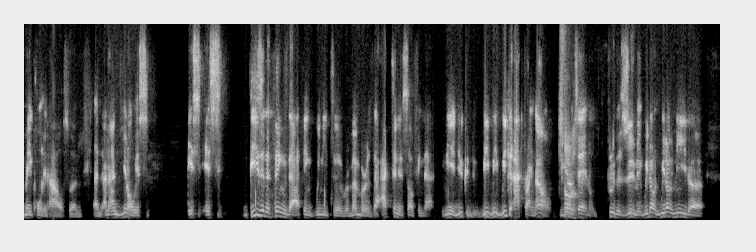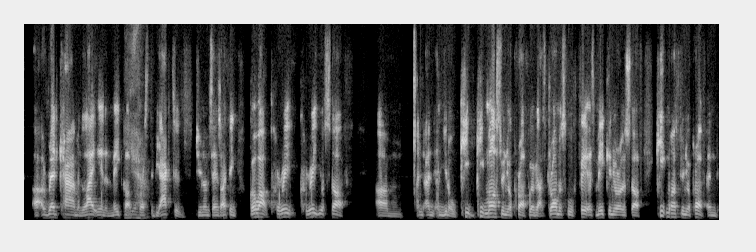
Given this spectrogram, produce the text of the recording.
make haunted house and and and, and you know it's it's it's these are the things that I think we need to remember is that acting is something that me and you can do. We we we can act right now. Do you know what I'm Totally. saying? Through the Zoom. We don't we don't need a a red cam and lighting and makeup Yeah. for us to be actors. Do you know what I'm saying? So I think go out, create create your stuff. Um and, and, and you know keep keep mastering your craft whether that's drama school theaters making your own stuff keep mastering your craft and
